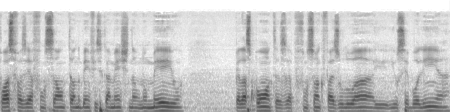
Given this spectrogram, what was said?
posso fazer a função estando bem fisicamente no, no meio, pelas pontas, a função que faz o Luan e, e o Cebolinha,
